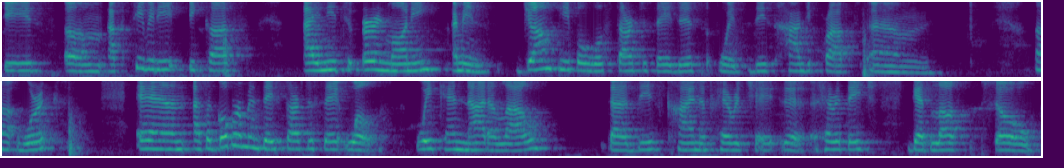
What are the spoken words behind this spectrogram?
this um, activity because I need to earn money. I mean, young people will start to say this with these handicrafts um, uh, work. And as a government, they start to say, well, we cannot allow that this kind of heritage, uh, heritage get lost. So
